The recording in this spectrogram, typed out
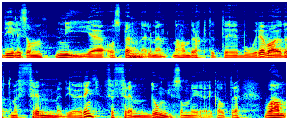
de liksom nye og spennende elementene han brakte til bordet, var jo dette med fremmedgjøring. Forfremdung, som de kalte det. Hvor han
